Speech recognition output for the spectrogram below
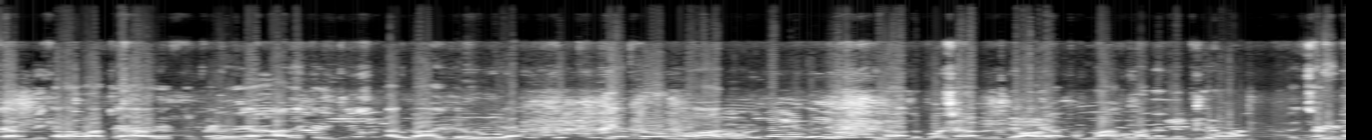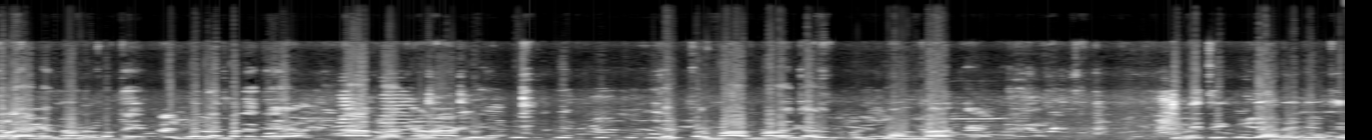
ਚੜ੍ਹਦੀ ਕਲਾ ਵਾਸਤੇ ਹਰ ਇੱਕ ਪਿੰਡ ਦੇ ਹਰ ਇੱਕ ਦੀ ਅਰਦਾਸ ਕਰੀਦੀ ਆ। ਇਹ ਤੋਂ ਬਾਅਦ ਅਨੰਦਪੁਰ ਸਾਹਿਬ ਨੂੰ ਜਾਣਾ ਪਰਮਾਤਮਾ ਨੇ ਦਿੱਤੀਆਂ ਵਾ ਤੇ ਸੰਗਤ ਲੈ ਕੇ ਅਨੰਦਪੁਰ ਦੇ ਹੋਲੇ ਮਹੱਲੇ ਤੇ ਐਤਵਾਰ ਜਾਣਾ ਅਗਲੇ। ਤੇ ਪਰਮਾਤਮਾ ਦਾ ਜਸ ਗਾਉਂਗਾ ਕੇ। ਕਿੰਨੀ ਤਰੀਕ ਨੂੰ ਜਾ ਰਹੇ ਜੀ ਉੱਥੇ?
